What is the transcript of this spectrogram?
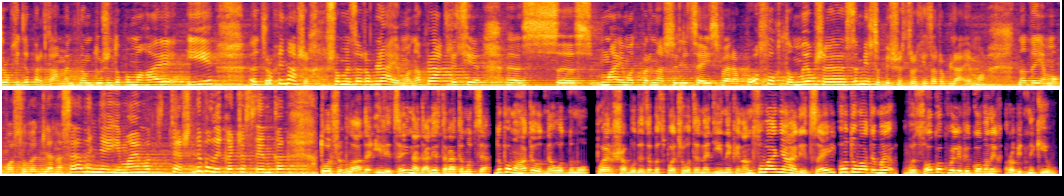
трохи департамент нам дуже допомагає, і трохи наших, що ми заробляємо на практиці. Маємо тепер наш ліцей сфера послуг, то ми вже самі собі щось трохи заробляємо. Надаємо послуги для населення і маємо теж невелика частинка. Тож влада і ліцей надалі старатимуться допомагати одне одному. Перша буде забезпечувати надійне фінансування, а ліцей готуватиме висококваліфікованих робітників.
